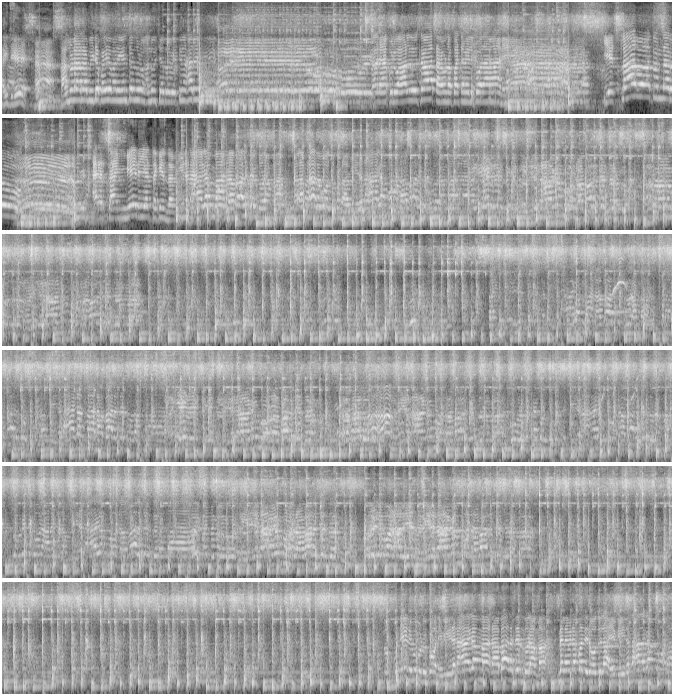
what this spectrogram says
అయితే అల్లుడారా బిడ్డ పైన మరి ఎంత చూడు అల్లు చేతులు పెట్టిన హరి. వాళ్ళు చూసా తన పట్టణం వెళ్ళిపోదా అని ఎట్లా పోతున్నారు? అరే సంగేడి ఎట్ల కింద వీర నాగమ్మ నవాల చంద్రమ్మ తలపడాలు పోసుకున్న వీర వీరనాగమ్మ నా బాల చందురమ్మ నెలవిన పది రోజులాయ వీరనాగమ్మ.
